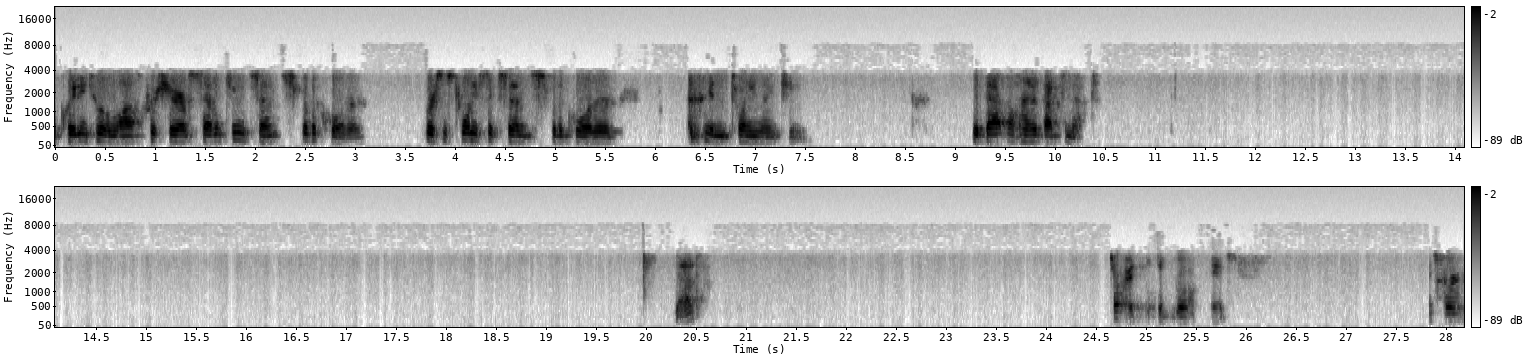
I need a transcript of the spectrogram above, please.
equating to a loss per share of $0.17 for the quarter versus $0.26 for the quarter in 2019. With that, I'll hand it back to Matt. Sorry. Thanks. Before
